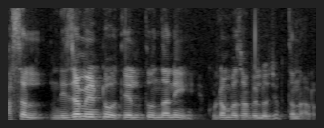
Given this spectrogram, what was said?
అసలు నిజమేంటో తేలుతుందని కుటుంబ సభ్యులు చెప్తున్నారు.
